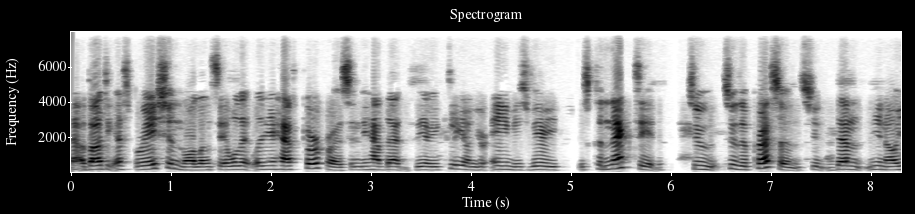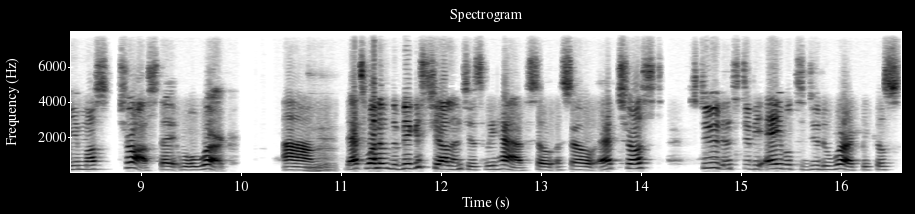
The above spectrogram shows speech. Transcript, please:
about the aspiration model and say, well, when you have purpose and you have that very clear and your aim is very is connected to to the present, then you know you must trust that it will work. Um, mm-hmm. That's one of the biggest challenges we have. So so I trust students to be able to do the work because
